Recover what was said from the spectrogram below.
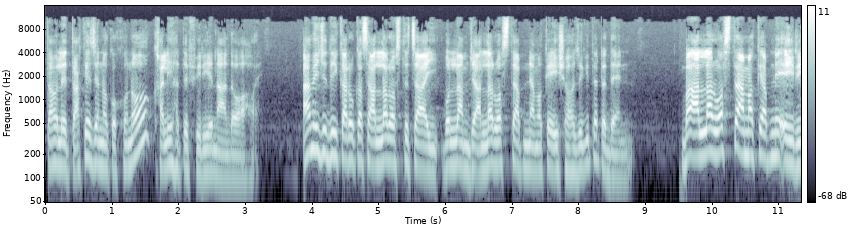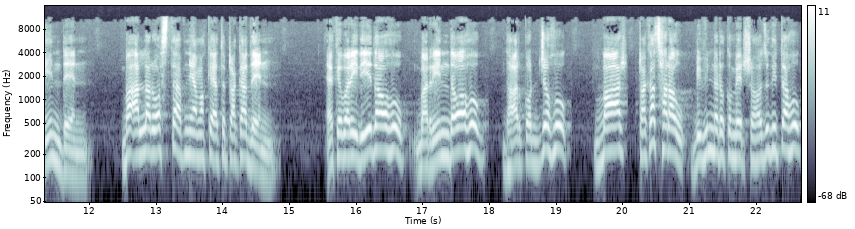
তাহলে তাকে যেন কখনো খালি হাতে ফিরিয়ে না দেওয়া হয়। আমি যদি কারও কাছে আল্লাহর ওয়াস্তে চাই, বললাম যে আল্লাহর ওয়াস্তে আপনি আমাকে এই সহযোগিতাটা দেন। বা আল্লাহর ওয়াস্তে আমাকে আপনি এই ঋণ দেন। বা আল্লাহর ওয়াস্তে আপনি আমাকে এত টাকা দেন। একেবারেই দিয়ে দেওয়া হোক বা ঋণ দেওয়া হোক ধার কর্য হোক, বা টাকা ছাড়াও বিভিন্ন রকমের সহযোগিতা হোক,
